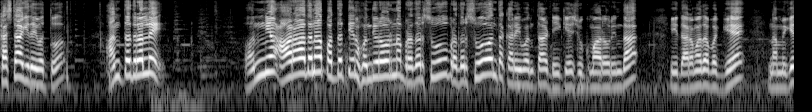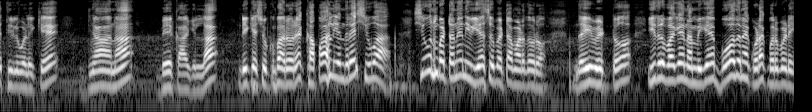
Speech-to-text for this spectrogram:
ಕಷ್ಟ ಆಗಿದೆ ಇವತ್ತು. ಅಂಥದ್ರಲ್ಲಿ ಅನ್ಯ ಆರಾಧನಾ ಪದ್ಧತಿಯನ್ನು ಹೊಂದಿರೋರನ್ನ ಬ್ರದರ್ಸು ಬ್ರದರ್ಸು ಅಂತ ಕರೆಯುವಂಥ ಡಿ ಕೆ ಶಿವಕುಮಾರ್ ಅವರಿಂದ ಈ ಧರ್ಮದ ಬಗ್ಗೆ ನಮಗೆ ತಿಳುವಳಿಕೆ, ಜ್ಞಾನ ಬೇಕಾಗಿಲ್ಲ. ಡಿ ಕೆ ಶಿವಕುಮಾರ್ ಅವರೇ, ಕಪಾಲಿ ಅಂದರೆ ಶಿವ. ಶಿವನ ಬೆಟ್ಟನೇ ನೀವು ಯೇಸು ಬೆಟ್ಟ ಮಾಡಿದವರು. ದಯವಿಟ್ಟು ಇದ್ರ ಬಗ್ಗೆ ನಮಗೆ ಬೋಧನೆ ಕೊಡೋಕ್ಕೆ ಬರಬೇಡಿ.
